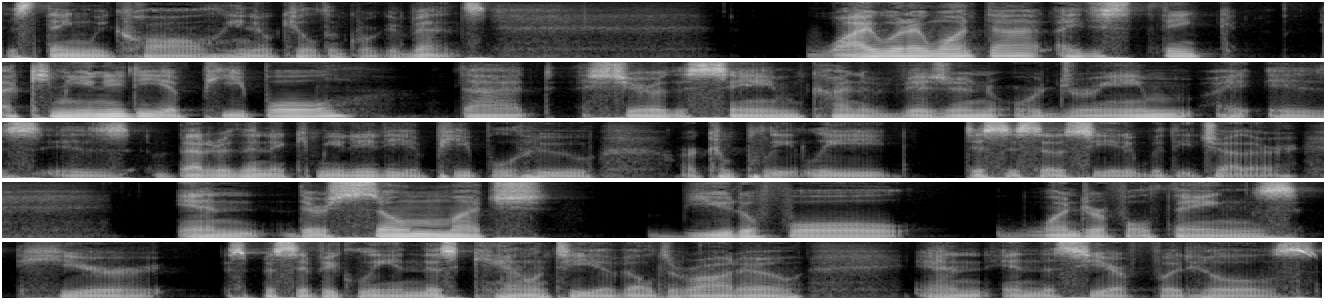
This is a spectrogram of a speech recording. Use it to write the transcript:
this thing we call you know Kilt and Cork events. Why would I want that? I just think a community of people that share the same kind of vision or dream is is better than a community of people who are completely disassociated with each other. And there's so much beautiful, wonderful things here, specifically in this county of El Dorado and in the Sierra foothills,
